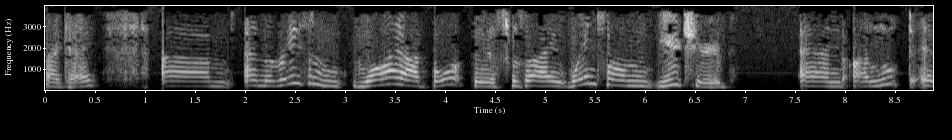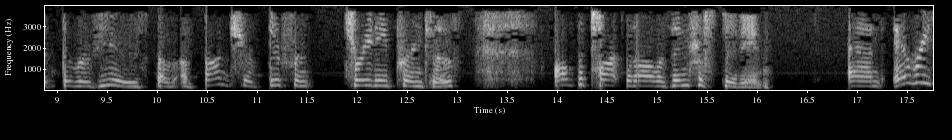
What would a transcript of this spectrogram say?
Okay. Um, and the reason why I bought this was I went on YouTube and I looked at the reviews of a bunch of different 3D printers of the type that I was interested in. And every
